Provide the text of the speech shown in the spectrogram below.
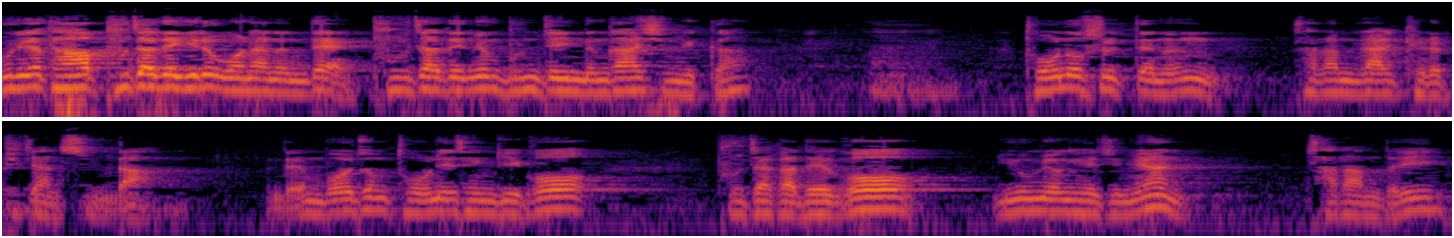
우리가 다 부자 되기를 원하는데 부자 되면 문제 있는 거 아십니까? 돈 없을 때는 사람들이 날 괴롭히지 않습니다. 근데 뭐 좀 돈이 생기고 부자가 되고 유명해지면 사람들이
